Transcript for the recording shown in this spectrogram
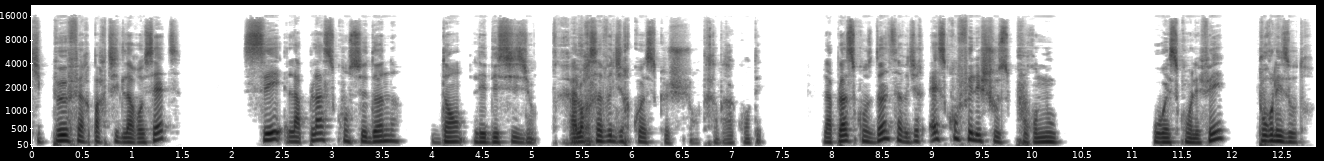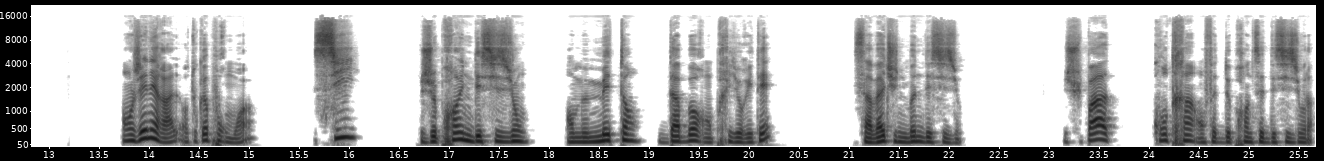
qui peut faire partie de la recette, c'est la place qu'on se donne dans les décisions. Alors ça veut dire quoi ce que je suis en train de raconter? La place qu'on se donne, ça veut dire est-ce qu'on fait les choses pour nous ou est-ce qu'on les fait pour les autres? En général, en tout cas pour moi, si je prends une décision en me mettant d'abord en priorité, ça va être une bonne décision. Je suis pas contraint en fait de prendre cette décision là.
